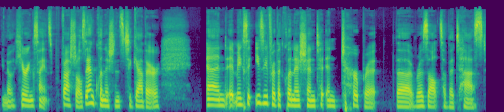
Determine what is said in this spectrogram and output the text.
you know hearing science professionals and clinicians together and it makes it easy for the clinician to interpret the results of a test.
